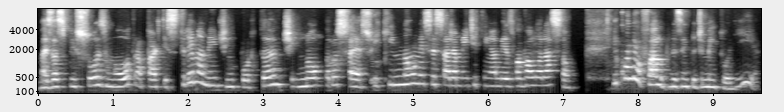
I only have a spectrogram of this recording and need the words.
mas as pessoas, uma outra parte extremamente importante no processo e que não necessariamente tem a mesma valoração. E quando eu falo, por exemplo, de mentoria,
